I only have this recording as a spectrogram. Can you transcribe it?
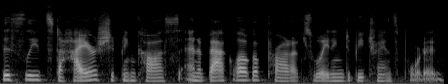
This leads to higher shipping costs and a backlog of products waiting to be transported.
